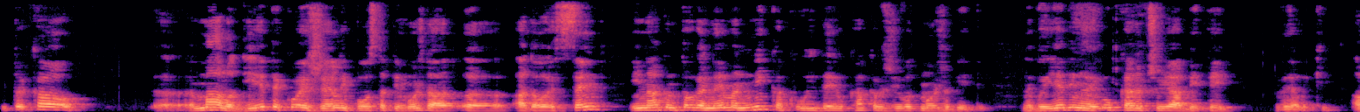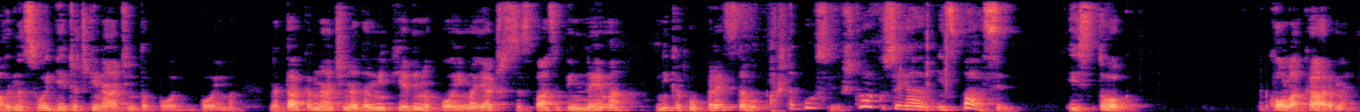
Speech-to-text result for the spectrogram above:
I to je kao e, malo dijete koje želi postati možda e, adolescent i nakon toga nema nikakvu ideju kakav život može biti. Nego jedino je u kada ću ja biti veliki. Ali na svoj dječački način to po- poima. Na takav način Adamit jedino poima ja ću se spasiti, nema nikakvu predstavu, a šta poslije? Što ako se ja i spasim iz tog kola karme?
